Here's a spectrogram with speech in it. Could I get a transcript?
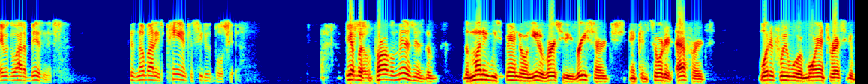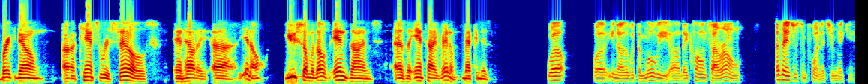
they would go out of business because nobody's paying to see this bullshit. Yeah, but so, the problem is, is the the money we spend on university research and concerted efforts. What if we were more interested in breaking down uh, cancerous cells and how to, uh, you know, use some of those enzymes as an anti-venom mechanism. Well, well, you know, with the movie, uh, they clone Tyrone. That's an interesting point that you're making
